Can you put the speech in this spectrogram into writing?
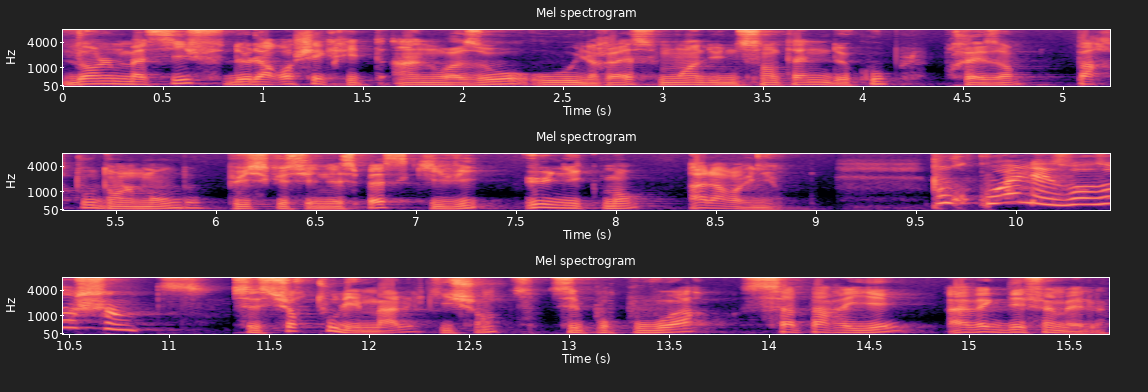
dans le massif de la roche écrite. Un oiseau où il reste moins d'une centaine de couples présents partout dans le monde, puisque c'est une espèce qui vit uniquement à La Réunion. Pourquoi les oiseaux chantent C'est surtout les mâles qui chantent. C'est pour pouvoir s'appareiller avec des femelles.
